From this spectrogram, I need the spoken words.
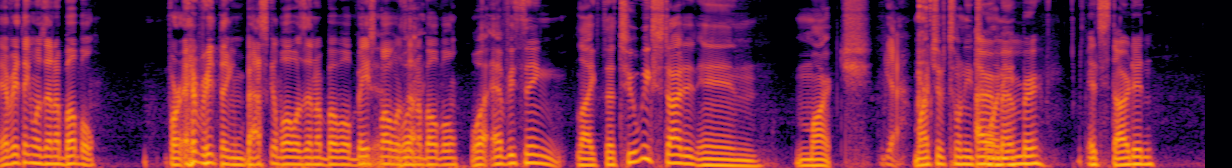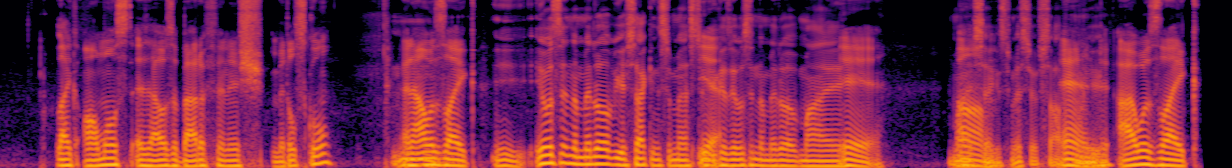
everything was in a bubble. For everything, basketball was in a bubble, baseball was in a bubble. Well, everything like the two weeks started in March, Yeah. March of 2020. I 2020. remember it started like almost as I was about to finish middle school. and I was like, It was in the middle of your second semester Yeah. because it was in the middle of my yeah. my Um, second semester of sophomore and year. I was like,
